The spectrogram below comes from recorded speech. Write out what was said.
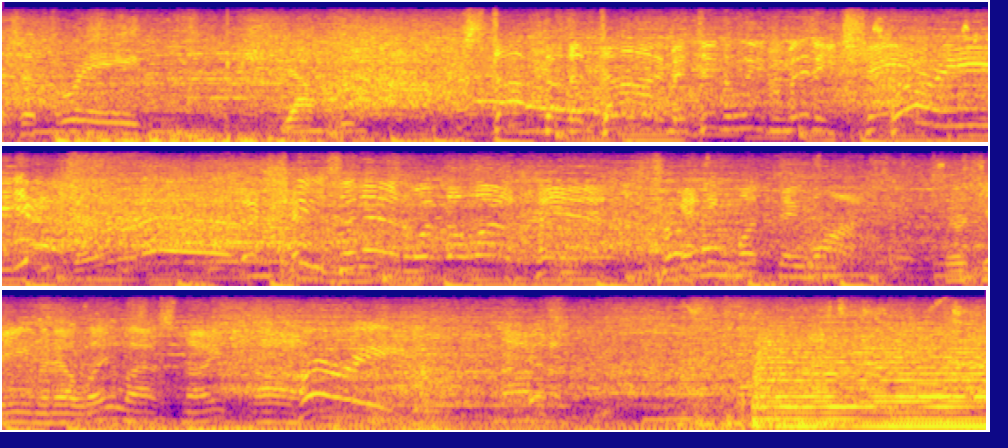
There's a three. Yeah. Stopped on a dime and didn't leave him any chance. Curry, yes! The keys it in with the left hand. Getting what they want. Their game in L.A. last night. Uh, Curry!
